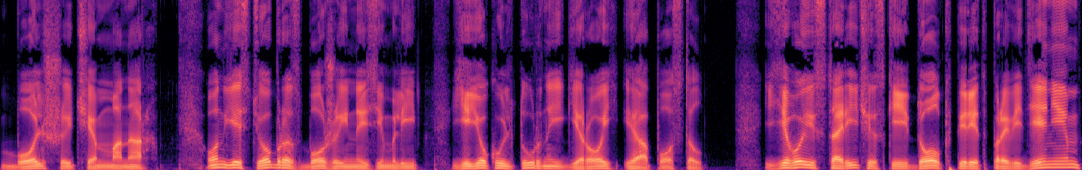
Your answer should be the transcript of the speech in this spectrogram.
больше, чем монарх. Он есть образ Божий на земли, ее культурный герой и апостол. Его исторический долг перед проведением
